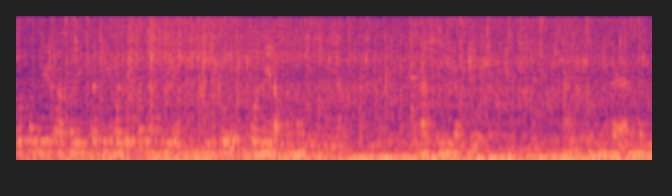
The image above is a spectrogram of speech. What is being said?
कोथिंबीर आपण चटणीमध्ये पण घातली आहे. आणि थोडी फोडणीला पण घालून घेऊया. तर अशी ही आपली फोडणी तयार झाली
